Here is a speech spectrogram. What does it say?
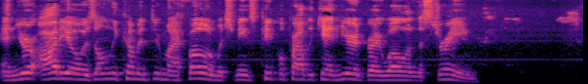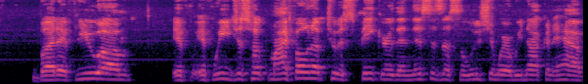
and your audio is only coming through my phone, which means people probably can't hear it very well in the stream. But if you um, if if we just hook my phone up to a speaker, then this is a solution where we're not going to have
